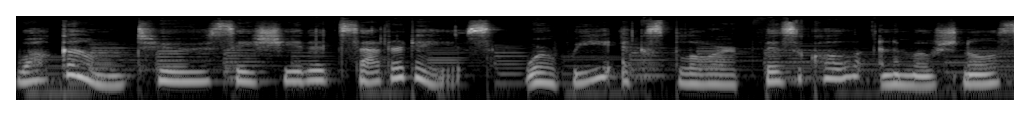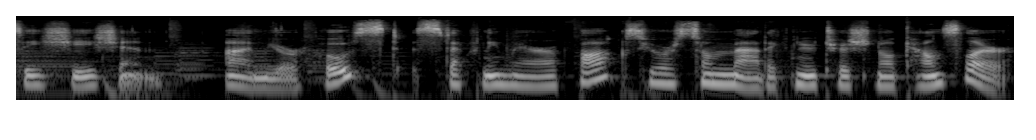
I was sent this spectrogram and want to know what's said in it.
Welcome to Satiated Saturdays, where we explore physical and emotional satiation. I'm your host, Stephanie Mara Fox, your somatic nutritional counselor.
